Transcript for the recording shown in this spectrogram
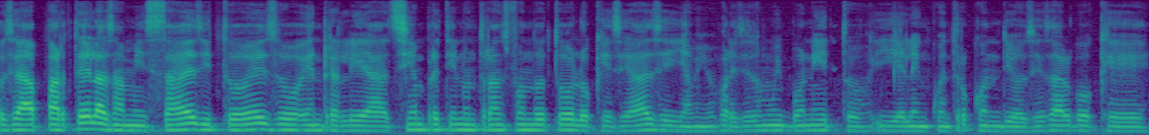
o sea, aparte de las amistades y todo eso, en realidad siempre tiene un trasfondo todo lo que se hace y a mí me parece eso muy bonito y el encuentro con Dios es algo que,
